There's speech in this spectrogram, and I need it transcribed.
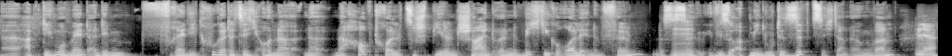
Äh, ab dem Moment, an dem Freddy Krueger tatsächlich auch eine, eine, eine Hauptrolle zu spielen scheint oder eine wichtige Rolle in dem Film. Das ist Mhm. irgendwie so ab Minute 70 dann irgendwann. Ja.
